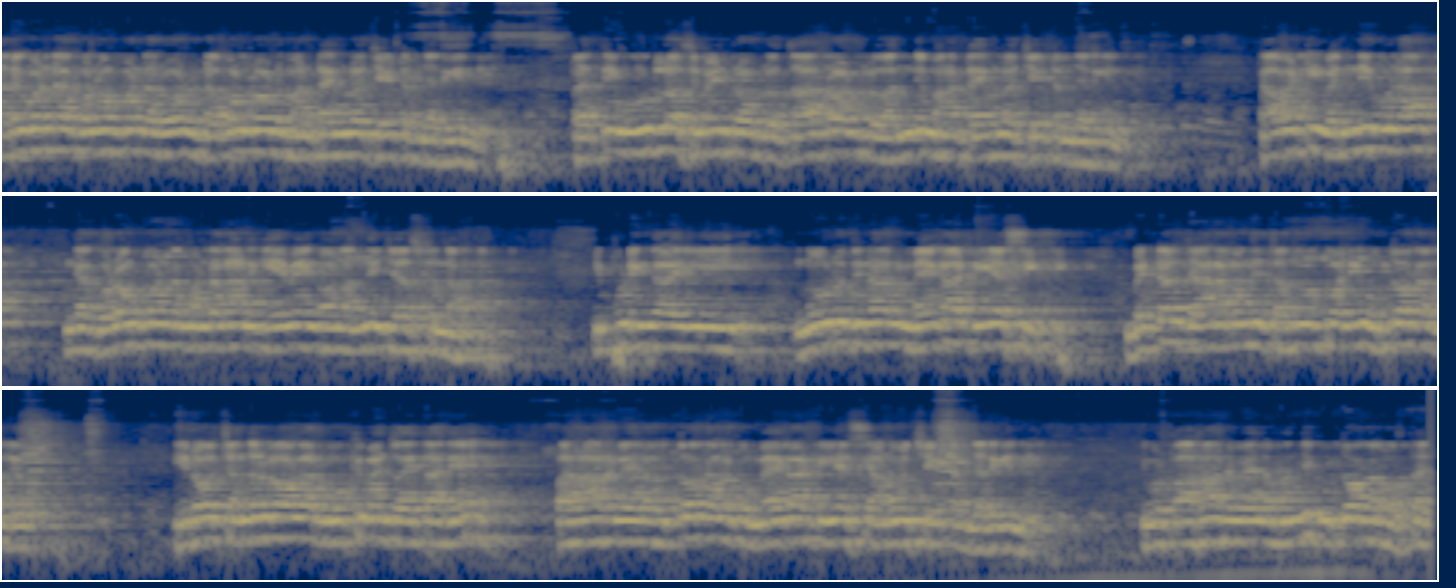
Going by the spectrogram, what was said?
Tarigonda Gunamkonda road double road మన టైంలో చేయటం జరిగింది. ప్రతి ఊర్లో సిమెంట్ రోడ్లు తార్ రోడ్లు అన్నీ మన టైంలో చేయటం జరిగింది. కాబట్టి ఇవన్నీ కూడా ఇంకా గురంకొండ మండలానికి ఏమేమి కావాలో అన్నీ చేసుకున్నాం. ఇప్పుడు ఇంకా ఈ నూరు దినాలు మెగా డిఎస్సి బిడ్డలు చాలామంది చదువుకొని ఉద్యోగాలు లేవు. ఈరోజు చంద్రబాబు గారు ముఖ్యమంత్రి అయితేనే పదహారు వేల ఉద్యోగాలకు మెగా టీఎస్సీ అనౌన్స్ చేయటం జరిగింది. ఇప్పుడు పదహారు వేల మందికి ఉద్యోగాలు వస్తాయి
